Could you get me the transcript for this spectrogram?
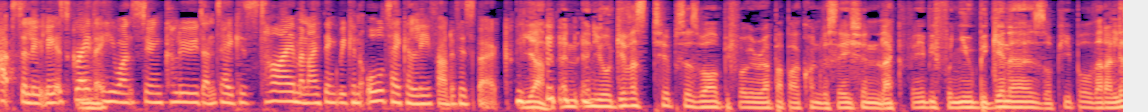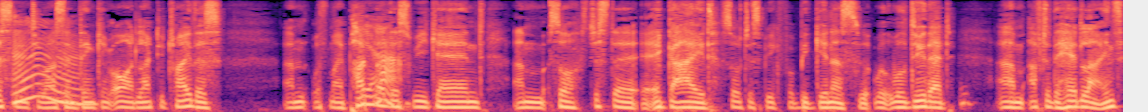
Absolutely. It's great that he wants to include and take his time. And I think we can all take a leaf out of his book. Yeah, and and you'll give us tips as well before we wrap up our conversation, like maybe for new beginners or people that are listening to us and thinking, "Oh, I'd like to try this." Um, with my partner Yeah. this weekend. Um, so just a, a guide, so to speak, for beginners. We'll, we'll do that, um, after the headlines.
